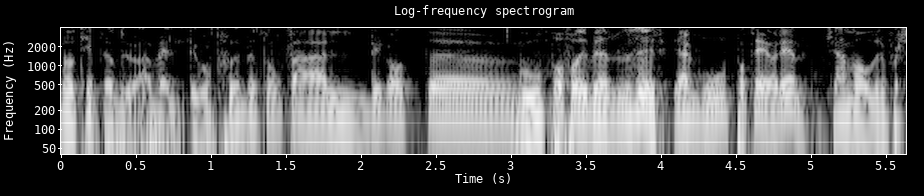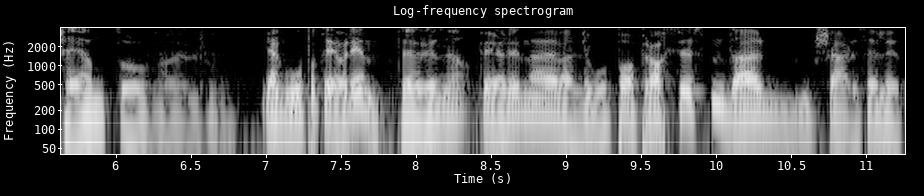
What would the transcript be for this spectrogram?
Da tipper jeg at du er veldig godt forberedt. Alf. veldig godt Uh, God på forberedelser. Jeg er god på teorien. Kommer aldri for sent. Og, sånn. Jeg er god på teorien. Teorien, ja. Teorien er jeg veldig god på. Praksisen, der skjærer det seg litt.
